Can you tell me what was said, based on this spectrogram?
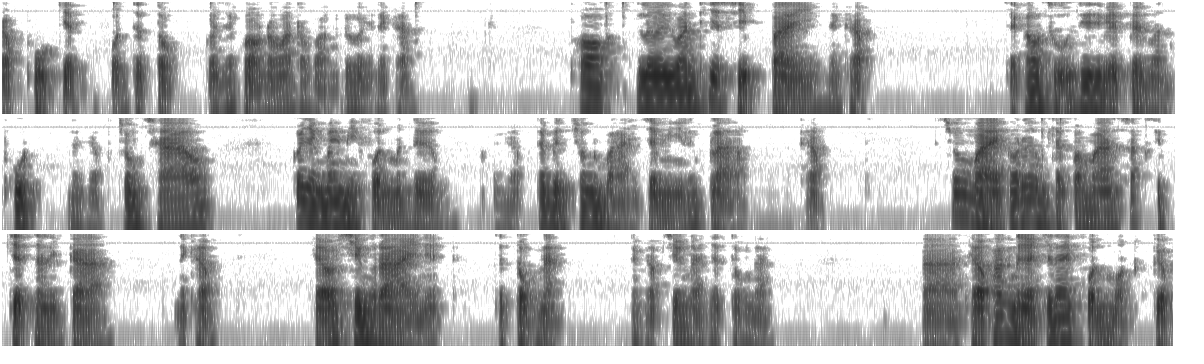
กับภูเก็ตฝนจะตกก็จะความระมัดระวังด้วยนะครับพอเลยวันที่ 10 ไปนะครับ จะเข้าศูนย์ที่11เป็นวันพุธนะครับช่วงเช้า ก็ยังไม่มีฝนเหมือนเดิมนะครับถ้าเป็นช่วงบ่ายจะมีหรือเปล่าครับช่วงบ่ายก็เริ่มจากประมาณสัก 17นาฬิกานะครับแถวเชียงรายเนี่ยจะตกหนักนะครับเชียงรายจะตกหนักแถวภาคเหนือจะได้ฝนหมดเกือบ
